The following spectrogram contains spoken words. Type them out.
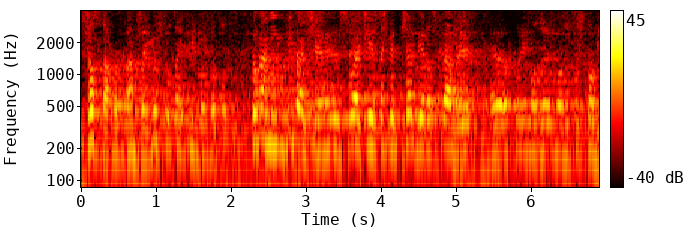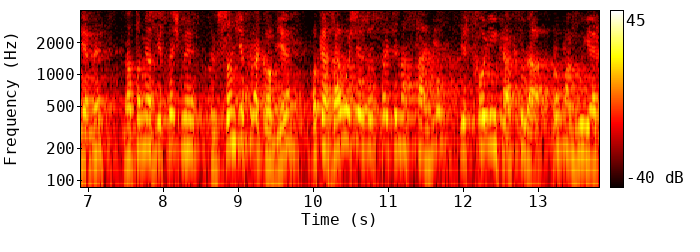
Zostaw, Andrzej, już tutaj filmuj, bo to... Kochani, witajcie, słuchajcie, jesteśmy w przerwie rozprawy, e, o której może, może coś powiemy. Natomiast jesteśmy w sądzie w Krakowie. Okazało się, że słuchajcie, na stanie jest choinka, która propaguje e,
